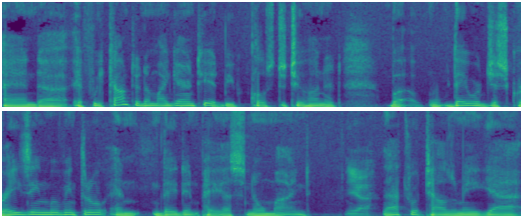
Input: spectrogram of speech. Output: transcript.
And uh, if we counted them, I guarantee it'd be close to 200. But they were just grazing, moving through, and they didn't pay us no mind. Yeah. That's what tells me, yeah.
